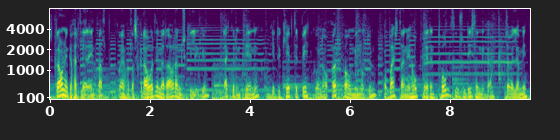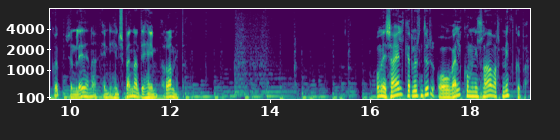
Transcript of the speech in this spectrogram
Skráningaferðli er einfalt, þú einfalla skráir þið með rafrænu skilíkjum, leggur inn pening og getur keiftir bitcoin á örfáum mínútum og bæst hann í hóp fyrir en 12.000 íslendinga til að velja myndgöp sem leiðina inn í hinn spennandi heim rafmynda. Komið í sæl, kæra lusendur, og velkomin í hlaðvart myndgöpa.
